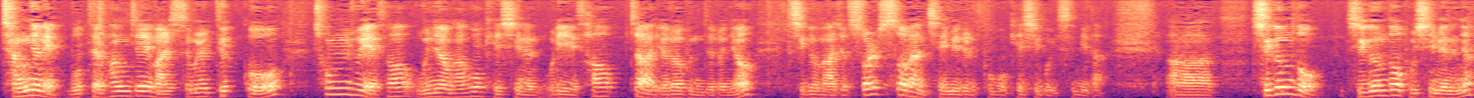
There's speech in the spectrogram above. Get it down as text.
작년에 모텔 황제의 말씀을 듣고 청주에서 운영하고 계시는 우리 사업자 여러분들은요, 지금 아주 쏠쏠한 재미를 보고 계시고 있습니다. 아, 지금도, 지금도 보시면은요,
